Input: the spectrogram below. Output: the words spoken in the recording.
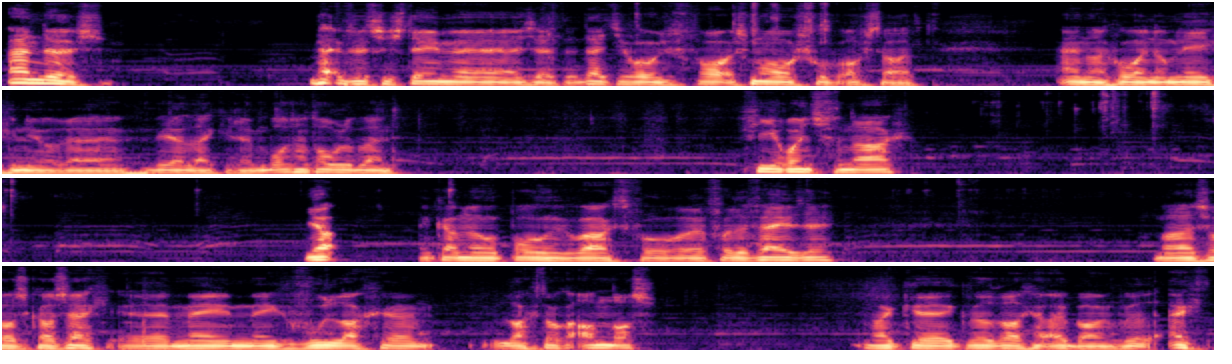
En dus, blijf het systeem uh, zetten, dat je gewoon s'morgens vroeg opstaat. En dan gewoon om 9 uur uh, weer lekker in het bos het hobbelen bent. Vier rondjes vandaag. Ja, ik heb nog een poging gewaagd voor, uh, voor de vijfde. Maar zoals ik al zeg, eh, mijn, mijn gevoel lag, eh, lag toch anders. Maar ik, eh, ik wil het wel gaan uitbouwen. Ik wil echt,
